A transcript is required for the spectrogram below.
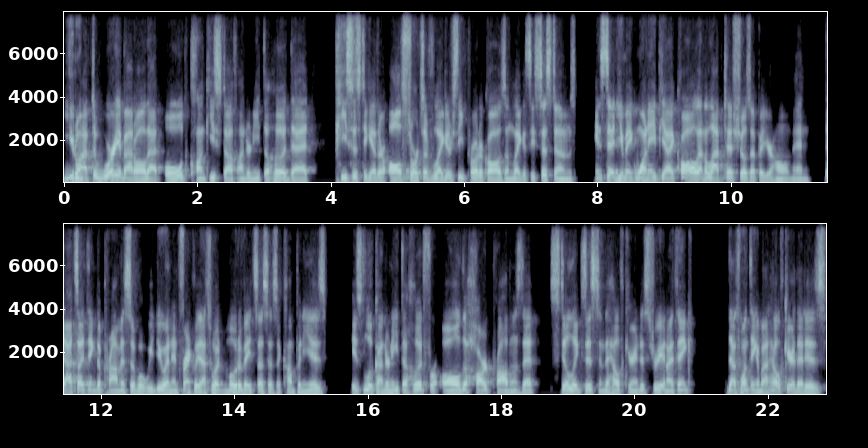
you don't have to worry about all that old clunky stuff underneath the hood that pieces together all sorts of legacy protocols and legacy systems. Instead, you make one API call and a lab test shows up at your home. And that's i think the promise of what we do. And, and frankly that's what motivates us as a company is is look underneath the hood for all the hard problems that still exist in the healthcare industry. And i think that's one thing about healthcare that is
